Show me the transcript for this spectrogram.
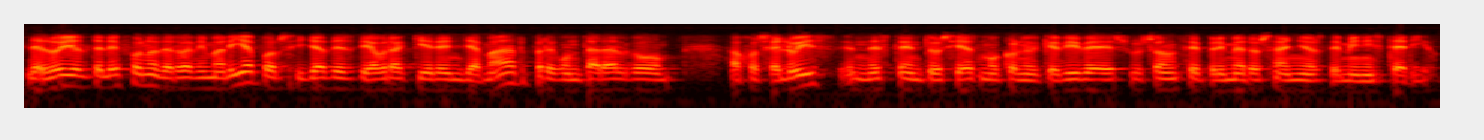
Le doy el teléfono de Radio María por si ya desde ahora quieren llamar, preguntar algo a José Luis en este entusiasmo con el que vive sus once primeros años de ministerio.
